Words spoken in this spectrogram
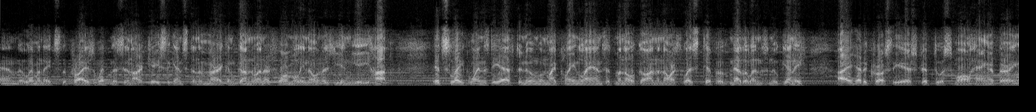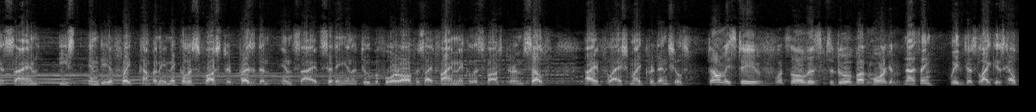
And eliminates the prize witness in our case against an American gunrunner formerly known as Yin Yi Hop. It's late Wednesday afternoon when my plane lands at Minoka on the northwest tip of Netherlands, New Guinea. I head across the airstrip to a small hangar bearing a sign East India Freight Company, Nicholas Foster, President. Inside, sitting in a two before office, I find Nicholas Foster himself. I flash my credentials. Tell me, Steve, what's all this to do about Morgan? Nothing. We'd just like his help,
